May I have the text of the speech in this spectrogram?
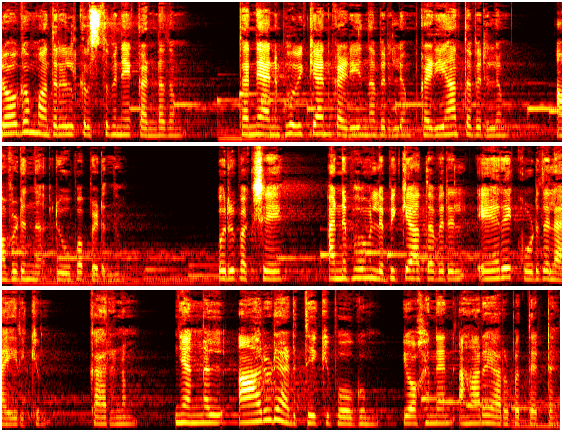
ലോകം മദറിൽ ക്രിസ്തുവിനെ കണ്ടതും തന്നെ അനുഭവിക്കാൻ കഴിയുന്നവരിലും കഴിയാത്തവരിലും അവിടുന്ന് രൂപപ്പെടുന്നു. ഒരുപക്ഷേ അനുഭവം ലഭിക്കാത്തവരിൽ ഏറെ കൂടുതലായിരിക്കും കാരണം ഞങ്ങൾ ആരുടെ അടുത്തേക്ക് പോകും? യോഹനൻ ആറ് അറുപത്തെട്ട്.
